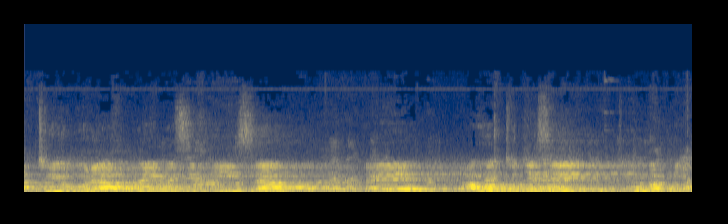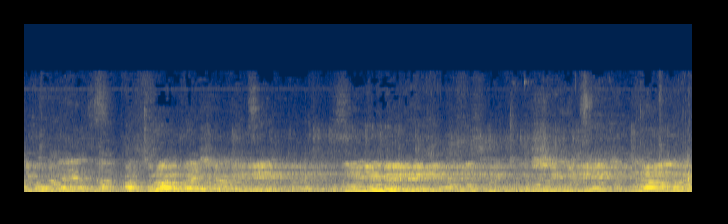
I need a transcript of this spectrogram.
atuyobora ubuyobozi bwiza eh, aho tugeze twubaka igihugu aturangaje imbere munyemerere ni ukuri tumushimire intambwe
